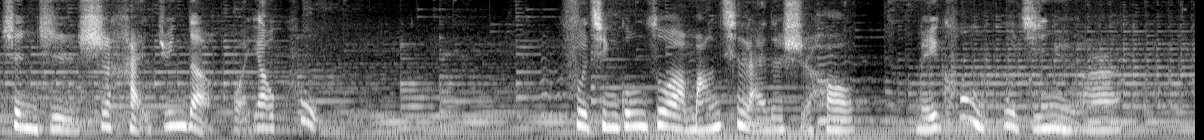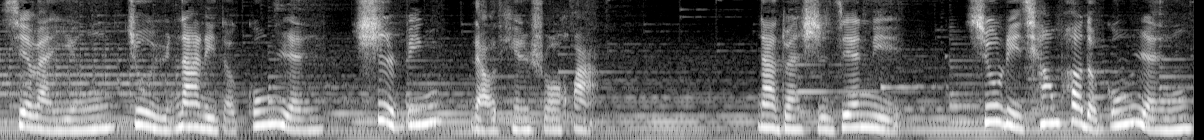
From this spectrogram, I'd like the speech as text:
甚至是海军的火药库。父亲工作忙起来的时候，没空顾及女儿，谢婉莹就与那里的工人、士兵聊天说话。那段时间里，修理枪炮的工人。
